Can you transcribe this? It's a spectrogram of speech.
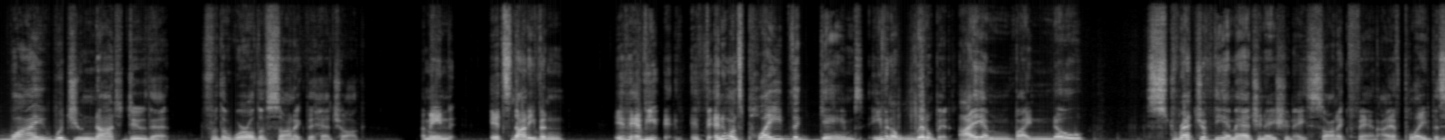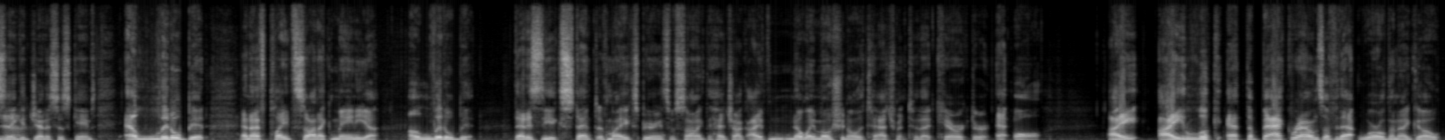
Why would you not do that for the world of Sonic the Hedgehog? I mean, it's not even if have you if anyone's played the games even a little bit, I am by no stretch of the imagination a Sonic fan. I have played the yeah. Sega Genesis games a little bit, and I've played Sonic Mania a little bit. That is the extent of my experience with Sonic the Hedgehog. I have no emotional attachment to that character at all. Mm. I I look at the backgrounds of that world and I go,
